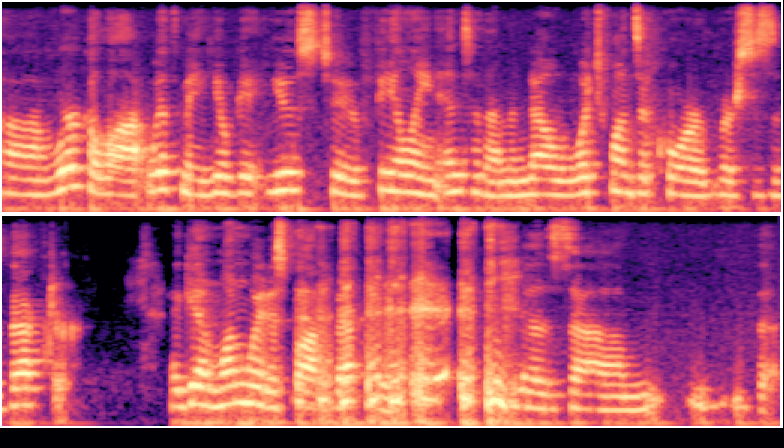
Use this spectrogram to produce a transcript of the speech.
uh, work a lot with me, you'll get used to feeling into them and know which one's a cord versus a vector. Again, one way to spot a vector is um, the,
